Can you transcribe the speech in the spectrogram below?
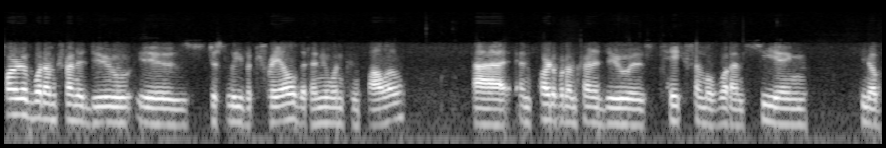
part of what I'm trying to do is just leave a trail that anyone can follow, uh, and part of what I'm trying to do is take some of what I'm seeing, you know,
